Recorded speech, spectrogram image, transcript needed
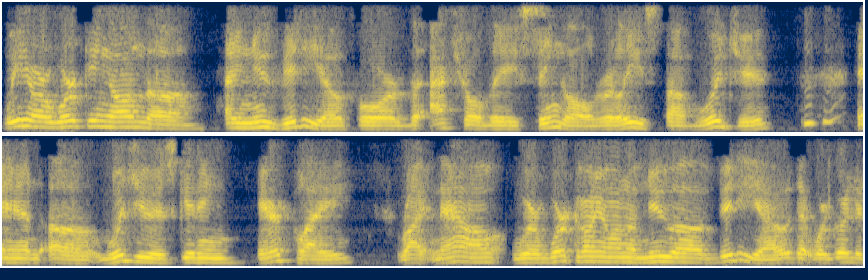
We are working on the a new video for the actual the single release of Would You, Mm-hmm. and uh, Would You is getting airplay right now. We're working on a new uh, video that we're going to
